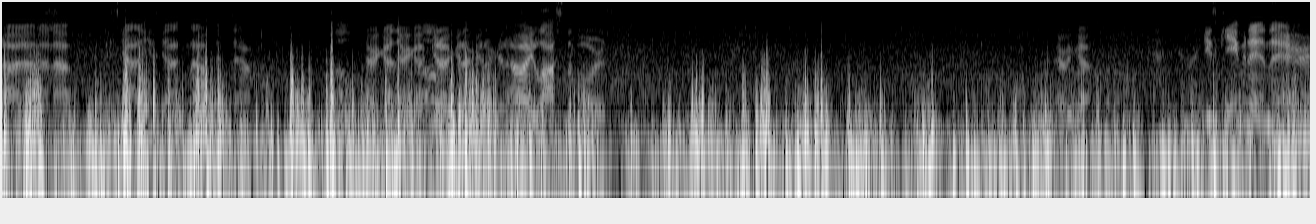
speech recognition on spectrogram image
No, no, no, no. He's got it. He's got it. No, it's down. There we go. There we go. Get up. Get up. Get up. Get up. Oh, he lost the board. There we go. He's keeping it in the air.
